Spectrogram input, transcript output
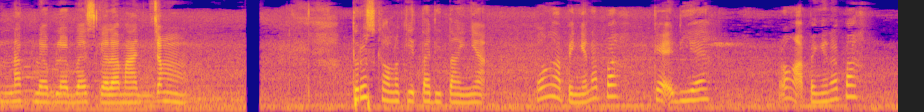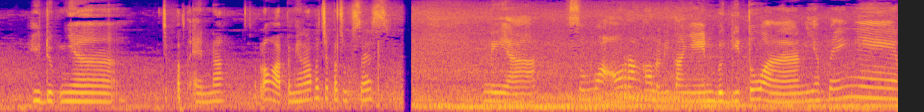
anak bla bla bla segala macem. Terus kalau kita ditanya lo nggak pengen apa? Kayak dia lo nggak pengen apa? Hidupnya cepet enak. Lo nggak pengen apa cepet sukses? Nih ya semua orang kalau ditanyain begituan ya pengen.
